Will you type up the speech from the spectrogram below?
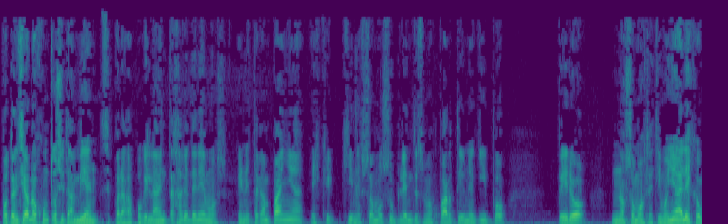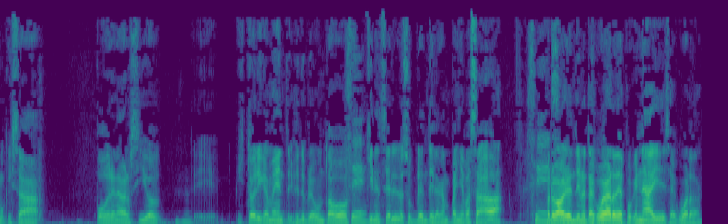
potenciarnos juntos y también separados, porque la ventaja que tenemos en esta campaña es que quienes somos suplentes somos parte de un equipo, pero no somos testimoniales como quizá podrán haber sido eh, históricamente. Yo te pregunto a vos Sí. quiénes eran los suplentes de la campaña pasada, Sí, probablemente no te acuerdes porque nadie se acuerda.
